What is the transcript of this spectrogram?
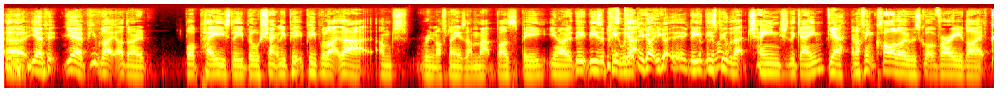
uh, yeah, but yeah, people like I don't know. Bob Paisley, Bill Shankly, pe- people like that. I'm just reading off names. I'm Matt Busby. You know, th- these are people that You got- you got- you got these lot. people that change the game. Yeah. and I think Carlo has got a very like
